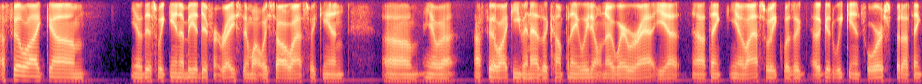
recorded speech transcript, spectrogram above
I feel like um, you know this weekend will be a different race than what we saw last weekend um, you know, I, I feel like even as a company, we don't know where we're at yet. I think you know last week was a, a good weekend for us, but I think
